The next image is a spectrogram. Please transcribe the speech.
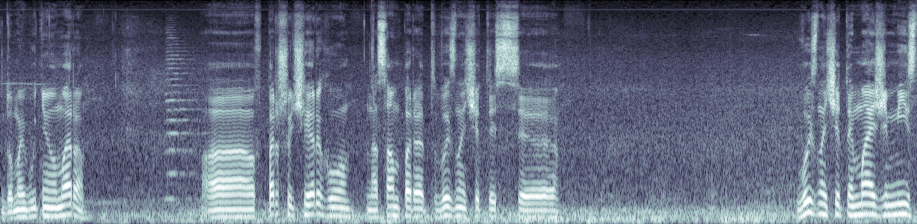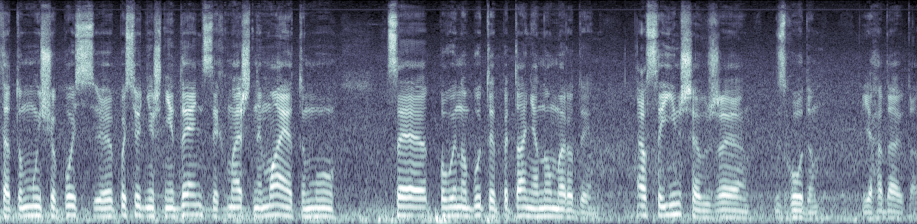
До майбутнього мера. В першу чергу, насамперед, е, визначити межі міста, тому що по сьогоднішній день цих меж немає, тому це повинно бути питання номер один. А все інше вже згодом. Я гадаю так.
